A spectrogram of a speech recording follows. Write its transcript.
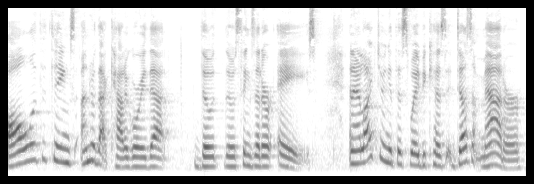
all of the things under that category that those, those things that are A's. And I like doing it this way because it doesn't matter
